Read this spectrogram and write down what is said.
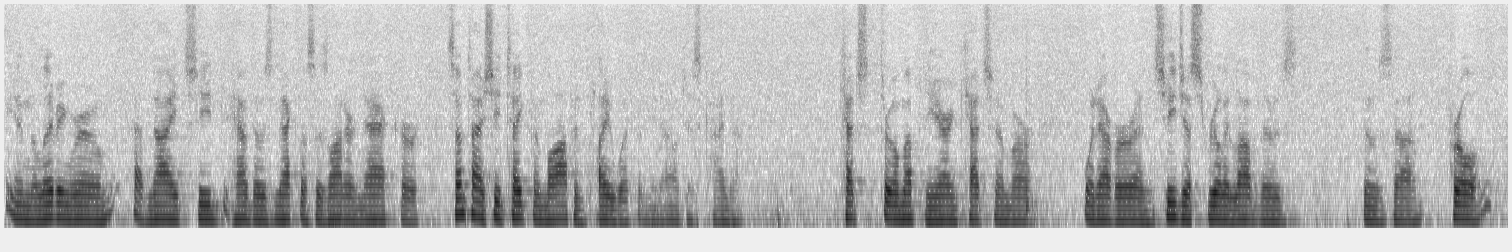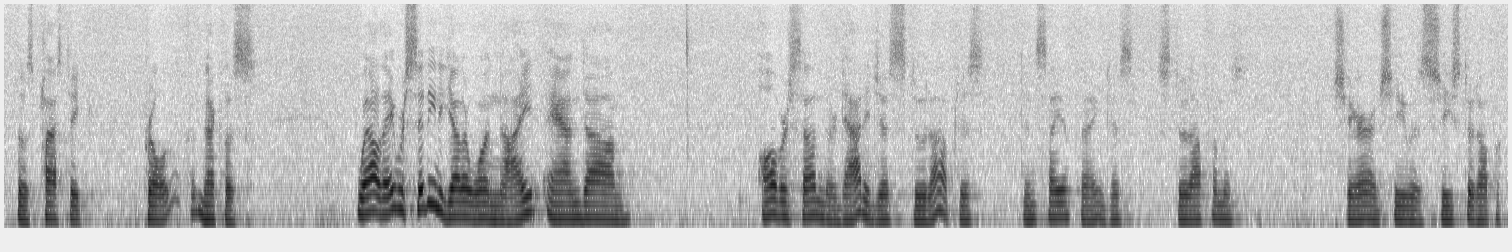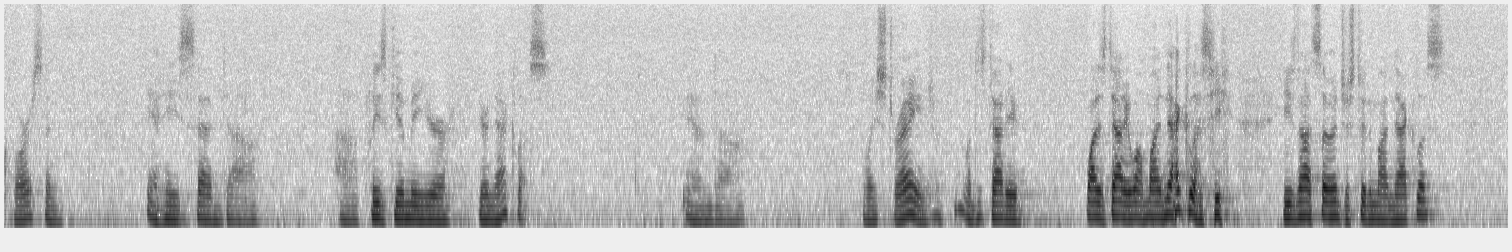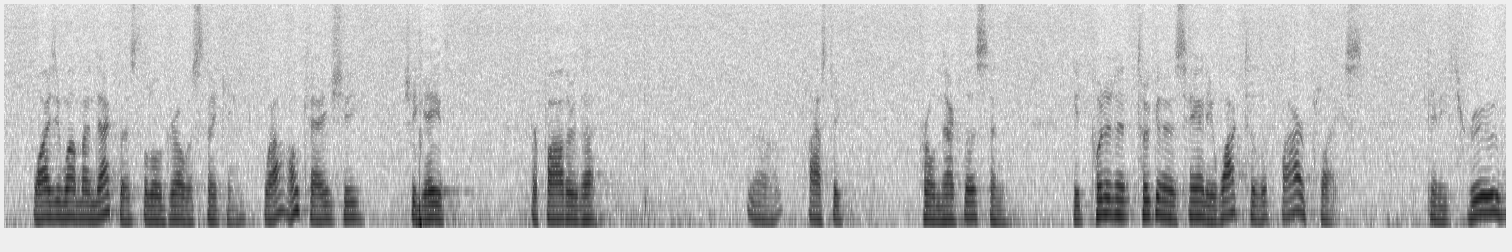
in the living room at night, she'd have those necklaces on her neck, or sometimes she'd take them off and play with them, you know, just kind of catch, throw them up in the air and catch them or whatever. And she just really loved those, those uh, pearl, those plastic pearl necklace. Well, they were sitting together one night, and um, all of a sudden, their daddy just stood up, just didn't say a thing, just stood up from his chair, and she was she stood up, of course, and and he said, uh, uh, "Please give me your your necklace." And uh, really strange. What does Daddy? Why does Daddy want my necklace? He he's not so interested in my necklace. Why does he want my necklace? The little girl was thinking. Well, okay, she she gave her father the, the plastic pearl necklace, and he put it in, took it in his hand. He walked to the fireplace, and he threw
